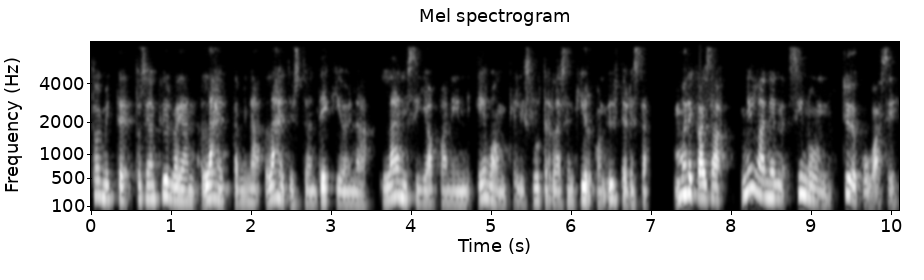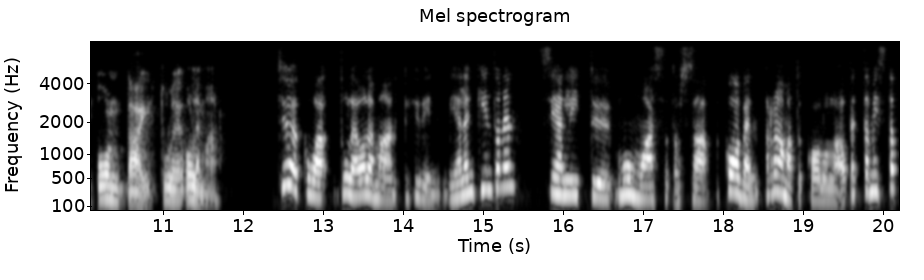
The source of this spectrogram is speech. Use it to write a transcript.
Toimitte tosiaan Kylväjän lähettäminä lähetystyön tekijöinä Länsi-Japanin evankelis-luterilaisen kirkon yhteydessä. Marikaisa, millainen sinun työkuvasi on tai tulee olemaan? Työkuva tulee olemaan hyvin mielenkiintoinen. Siihen liittyy muun muassa tuossa Kooben raamattukoululla opettamista,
